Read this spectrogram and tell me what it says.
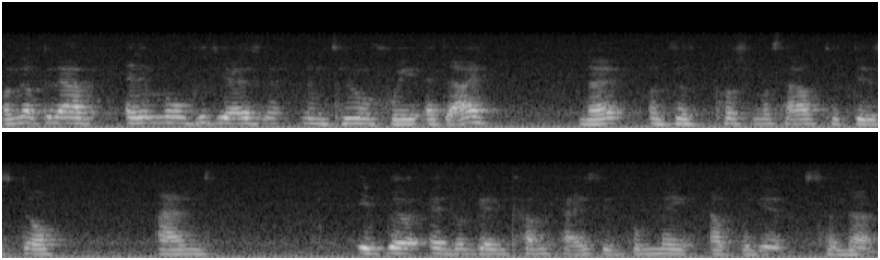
I'm not gonna have any more videos than two or three a day. No, I'm just pushing myself to do stuff and it will end up getting complicated for me and for you. So no,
